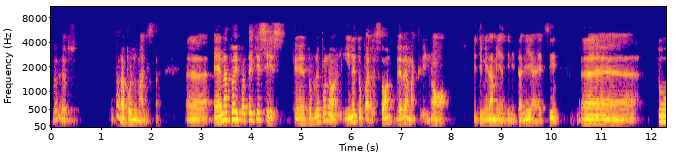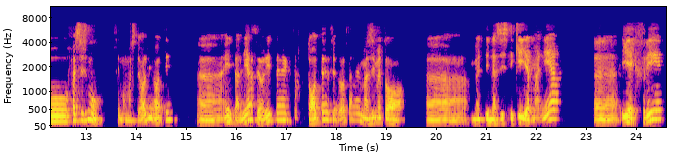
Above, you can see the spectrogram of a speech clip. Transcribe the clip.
Βεβαίως. Πάρα πολύ μάλιστα. Ε, ένα το είπατε κι εσείς και το βλέπουν όλοι. Είναι το παρελθόν, βέβαια μακρινό, γιατί μιλάμε για την Ιταλία έτσι, ε, του φασισμού. Θυμόμαστε όλοι ότι ε, η Ιταλία θεωρείται τότε, θεωρόταν μαζί με, το, ε, με την ναζιστική Γερμανία ε, οι εχθροί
